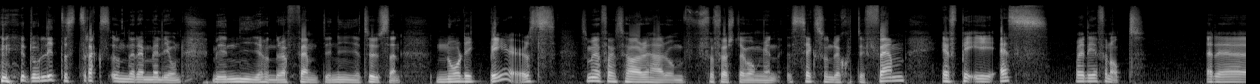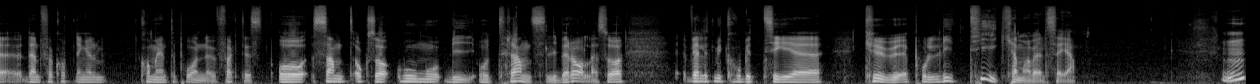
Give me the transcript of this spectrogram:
då lite strax under en miljon med 959 000. Nordic Bears, som jag faktiskt hör här om för första gången, 675. FPES, vad är det för något? Är det den förkortningen? Kommer jag inte på nu faktiskt. Och samt också homo, bi och transliberala. Så väldigt mycket hbtq-politik kan man väl säga. Mm.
